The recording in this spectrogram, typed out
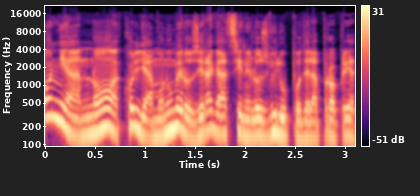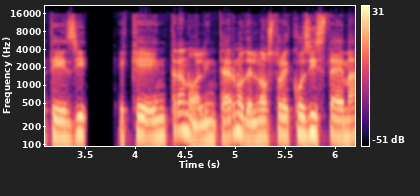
Ogni anno accogliamo numerosi ragazzi nello sviluppo della propria tesi e che entrano all'interno del nostro ecosistema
